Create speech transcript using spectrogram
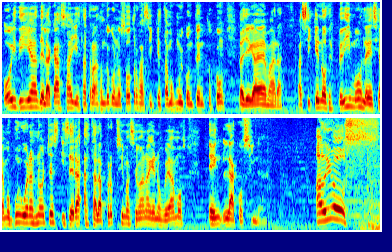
hoy día de la casa y está trabajando con nosotros. Así que estamos muy contentos con la llegada de Mara. Así que nos despedimos, les deseamos muy buenas noches y será hasta la próxima semana que nos veamos en la cocina. Adiós.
